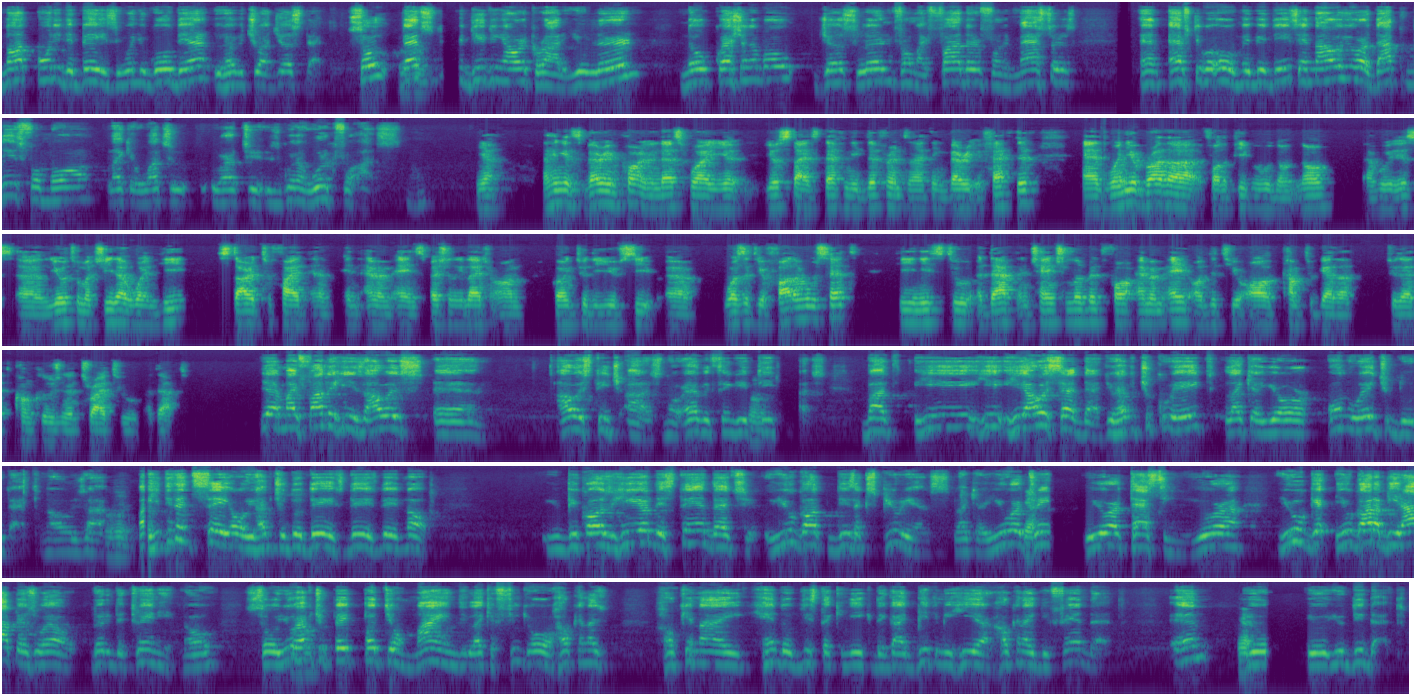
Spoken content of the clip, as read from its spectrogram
not only the base. When you go there, you have to adjust that. So that's Mm-hmm. what we did in our karate. You learn, no questionable, just learn from my father, from the masters, and after go, oh, maybe this, and now you adapt this for more like a what to what to, is gonna work for us. Yeah, I think it's very important, and that's why your, your style is definitely different, and I think very effective. And when your brother, for the people who don't know, uh, who is uh, Lyoto Machida, when he started to fight in, in MMA, especially later on going to the UFC, uh, was it your father who said he needs to adapt and change a little bit for MMA, or did you all come together to that conclusion and try to adapt? Yeah, my father, he is always uh, always teach us, know everything he Mm. teach us. But he he he always said that you have to create like a, your own way to do that. No, it's a, Mhm. but he didn't say, "Oh, you have to do this, this, this." No, because he understand that you got this experience, like you are Yeah. training, you are testing, you are you get you gotta beat up as well during the training. No, so you have to pay, put your mind like a think. Oh, how can I, how can I handle this technique? The guy beat me here. How can I defend that? And Yeah. you you you did that.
